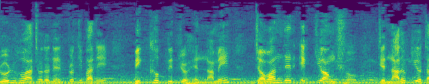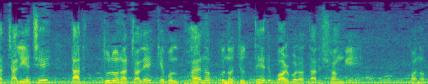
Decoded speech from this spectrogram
রূঢ় আচরণের প্রতিবাদে বিক্ষোভ বিদ্রোহের নামে জওয়ানদের একটি অংশ যে নারকীয়তা চালিয়েছে, তার তুলনা চলে কেবল ভয়ানক কোনো যুদ্ধের বর্বরতার সঙ্গে। কনক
